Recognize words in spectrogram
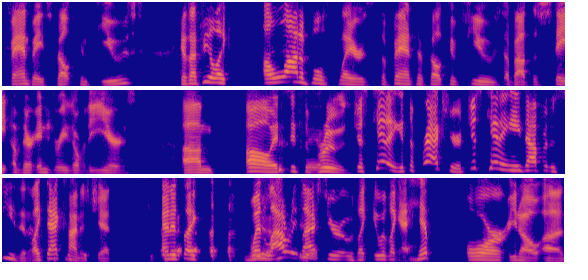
fan base felt confused because I feel like a lot of Bulls players, the fans have felt confused about the state of their injuries over the years. Um, oh, it's it's a bruise. Just kidding. It's a fracture. Just kidding. He's out for the season. Like that kind of shit. And it's like when yeah, Lauri yeah. last year, it was like it was like a hip or you know uh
